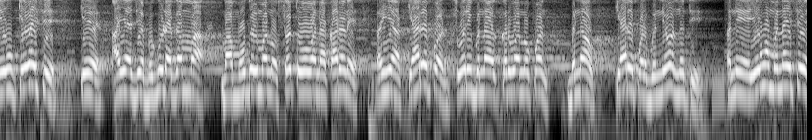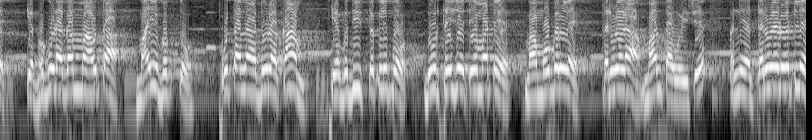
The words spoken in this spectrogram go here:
એવું કહેવાય છે કે અહીંયા જે ભગુડા ગામમાં માં મોગલમાંનો સત હોવાના કારણે અહીંયા ક્યારે પણ ચોરી બનાવ કરવાનો પણ બનાવ ક્યારે પણ બન્યો નથી. અને એવું મનાય છે કે ભગુડા ગામમાં આવતા માઈ ભક્તો પોતાના અધૂરા કામ કે બધી જ તકલીફો દૂર થઈ જાય તે માટે મા મોગલને તરવેડા માનતા હોય છે. અને તરવેડો એટલે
